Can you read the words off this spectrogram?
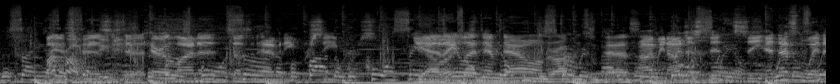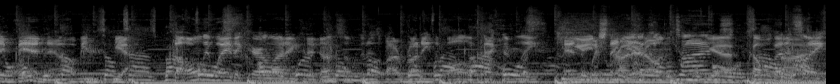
but My problem is finished that. Carolina doesn't have any receivers. Yeah, they let him down, dropping some passes. I mean, I just didn't see, and that's the way they've been now. I mean, Yeah. the only way that Carolina could have done something is by running the ball effectively, and which they did a couple times. yeah, couple but it's like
